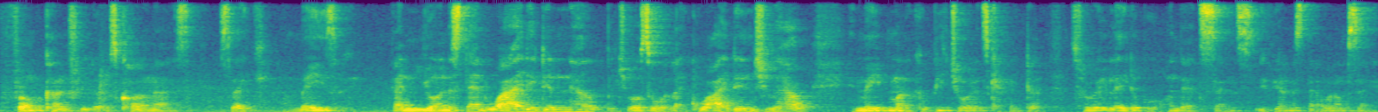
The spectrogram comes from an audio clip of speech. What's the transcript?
from a country that was colonized, it's like amazing. and you understand why they didn't help, but you also like, why didn't you help? Made Michael B. Jordan's character so relatable in that sense, if you understand what I'm saying.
